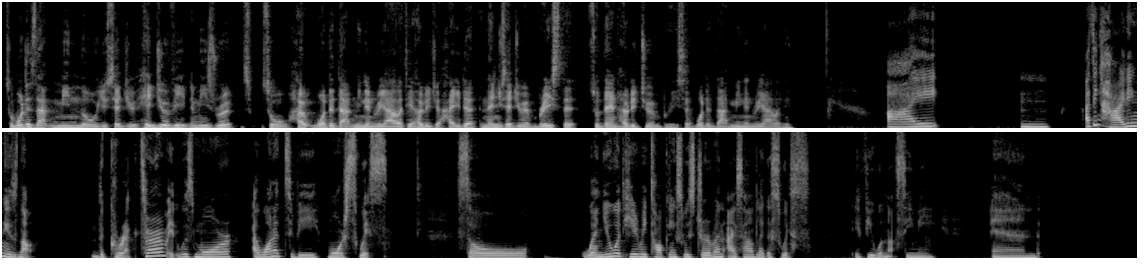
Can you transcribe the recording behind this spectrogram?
So what does that mean though? You said you hid your Vietnamese roots. So how what did that mean in reality? How did you hide it? And then you said you embraced it. So then how did you embrace it? What did that mean in reality? I mm, I think hiding is not the correct term. It was more I wanted to be more Swiss. So when you would hear me talking Swiss German, I sound like a Swiss if you would not see me. And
